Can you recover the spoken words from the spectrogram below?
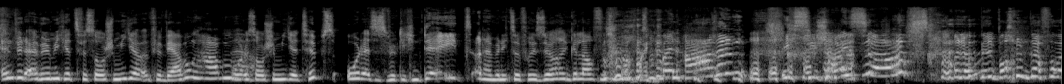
entweder er will mich jetzt für Social Media für Werbung haben oder Social Media Tipps oder es ist wirklich ein Date. Und dann bin ich zur Friseurin gelaufen, ich mach was mit meinen Haaren, ich sehe scheiße aus und habe Wochen davor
